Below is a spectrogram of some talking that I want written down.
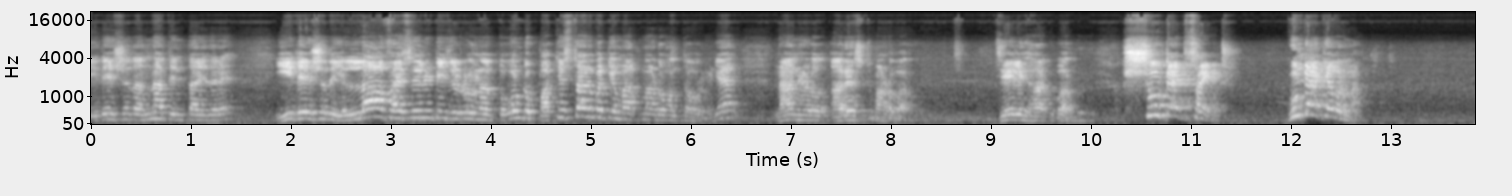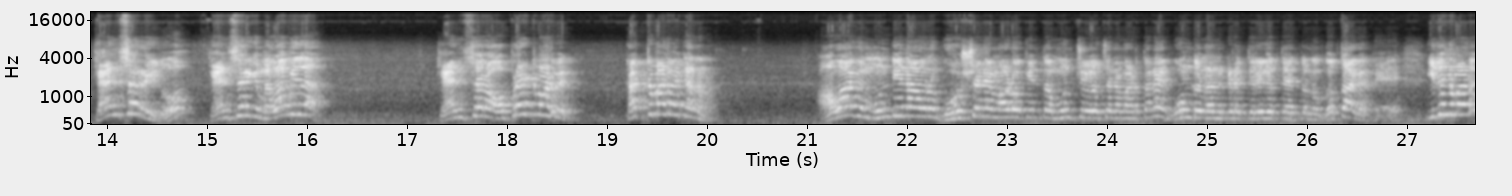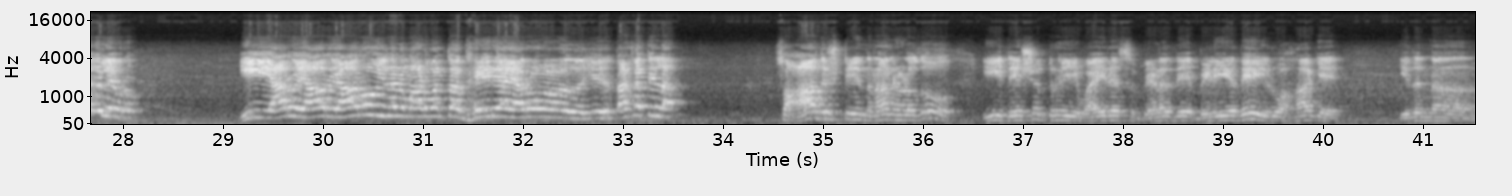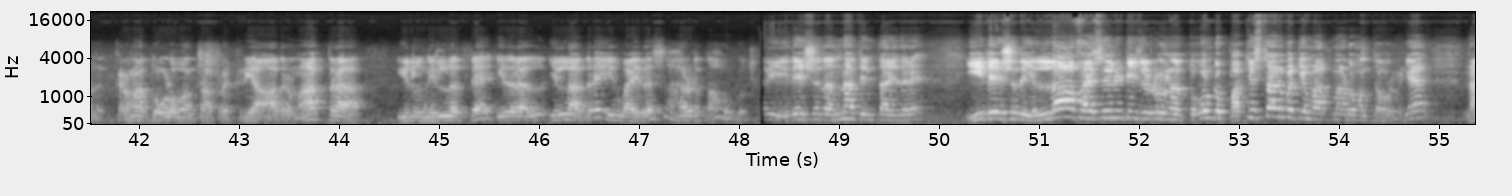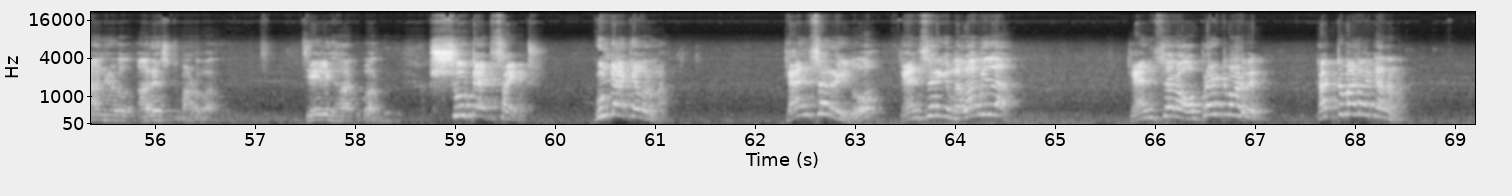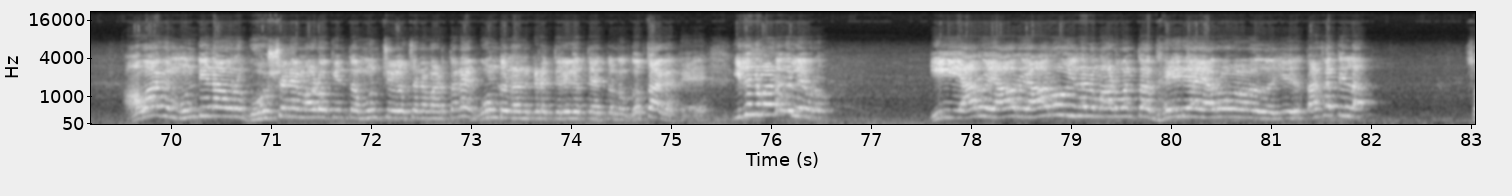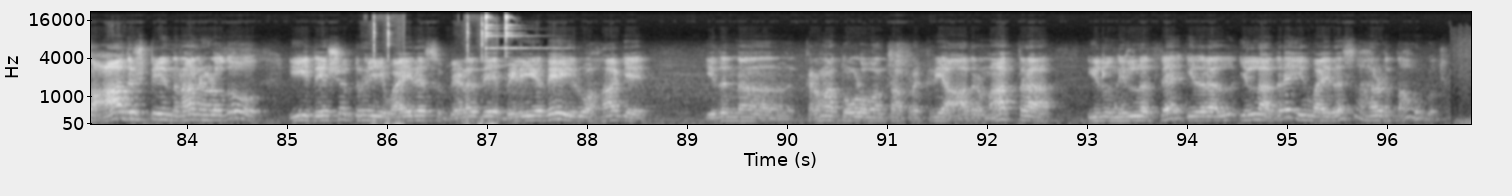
ಈ ದೇಶದ ಅನ್ನ ತಿಂತಾ ಇದ್ದಾರೆ, ಈ ದೇಶದ ಎಲ್ಲಾ ಫೆಸಿಲಿಟೀಸ್ಗಳನ್ನ ತಗೊಂಡು ಪಾಕಿಸ್ತಾನ ಬಗ್ಗೆ ಮಾತನಾಡುವಂಥವ್ರಿಗೆ ನಾನು ಹೇಳೋದು ಅರೆಸ್ಟ್ ಮಾಡಬಾರ್ದು, ಜೈಲಿಗೆ ಹಾಕಬಾರ್ದು. ಶೂಟ್ ಅಟ್ ಸೈಟ್ ಗುಂಡಾಕೆ ಅವ್ರನ್ನ. ಕ್ಯಾನ್ಸರ್ ಇದು ಕ್ಯಾನ್ಸರ್ಗೆ ಮಲಾಮಿಲ್ಲ ಕ್ಯಾನ್ಸರ್ ಆಪರೇಟ್ ಮಾಡಬೇಕು ಕಟ್ ಮಾಡ್ಬೇಕು ಅದನ್ನು. ಆವಾಗ ಮುಂದಿನ ಅವನು ಘೋಷಣೆ ಮಾಡೋಕ್ಕಿಂತ ಮುಂಚೆ ಯೋಚನೆ ಮಾಡ್ತಾನೆ, ಗುಂಡು ನನ್ನ ಕಡೆ ತಿರುಗುತ್ತೆ ಅಂತ ಗೊತ್ತಾಗತ್ತೆ, ಇದನ್ನು ಮಾಡೋದಿಲ್ಲ ಇವರು. ಈ ಮಾಡುವಂತ ಧೈರ್ಯ ಯಾರೋ ತಾಕತ್ತಿಲ್ಲ. ಸೊ ಆ ದೃಷ್ಟಿಯಿಂದ ನಾನು ಹೇಳೋದು, ಈ ದೇಶದ್ರೋಹಿ ವೈರಸ್ ಬೆಳೆದೇ, ಬೆಳೆಯದೇ ಇರುವ ಹಾಗೆ ಇದನ್ನ ಕ್ರಮ ತೋಳುವಂಥ ಪ್ರಕ್ರಿಯೆ ಆದ್ರೆ ಮಾತ್ರ ಇದು ನಿಲ್ಲುತ್ತೆ. ಇದರಲ್ಲಿ ಇಲ್ಲಾದ್ರೆ ಈ ವೈರಸ್ ಹರಡ್ತಾ ಹೋಗುತ್ತೆ. ಈ ದೇಶದ ಅನ್ನ ತಿಂತಾ ಇದ್ದಾರೆ. ಈ ದೇಶದ ಎಲ್ಲಾ ಫೆಸಿಲಿಟೀಸ್ಗಳನ್ನ ತಗೊಂಡು ಪಾಕಿಸ್ತಾನ ಬಗ್ಗೆ ಮಾತನಾಡುವಂಥವ್ರಿಗೆ ನಾನು ಹೇಳೋದು ಅರೆಸ್ಟ್ ಮಾಡಬಾರ್ದು. ಜೈಲಿಗೆ ಹಾಕಬಾರ್ದು. ಶೂಟ್ ಅಟ್ ಸೈಟ್ ಗುಂಡಾಕಿ ಅವ್ರನ್ನ ಕ್ಯಾನ್ಸರ್ ಇದು ಕ್ಯಾನ್ಸರ್ಗೆ ಮಲಾಮಿಲ್ಲ ಕ್ಯಾನ್ಸರ್ ಆಪರೇಟ್ ಮಾಡಬೇಕು. ಕಟ್ ಮಾಡ್ಬೇಕು ಅದನ್ನ. ಆವಾಗ ಮುಂದಿನ ಅವನು ಘೋಷಣೆ ಮಾಡೋಕ್ಕಿಂತ ಮುಂಚೆ ಯೋಚನೆ ಮಾಡ್ತಾನೆ, ಗುಂಡು ನನ್ನ ಕಡೆ ತಿರುಗುತ್ತೆ ಅಂತ ಗೊತ್ತಾಗತ್ತೆ. ಇದನ್ನು ಮಾಡೋದಿಲ್ಲ ಇವರು. ಈ ಯಾರು ಯಾರು ಯಾರು ಇದನ್ನು ಮಾಡುವಂತ ಧೈರ್ಯ, ಯಾರು ತಾಕತ್ತಿಲ್ಲ. ಸೊ ಆ ದೃಷ್ಟಿಯಿಂದ ನಾನು ಹೇಳೋದು, ಈ ದೇಶದ್ರೋಹಿ ವೈರಸ್ ಬೆಳೆದೇ, ಬೆಳೆಯದೇ ಇರುವ ಹಾಗೆ ಇದನ್ನ ಕ್ರಮ ತೋಳುವಂತ ಪ್ರಕ್ರಿಯೆ ಆದ್ರೆ ಮಾತ್ರ ಇದು ನಿಲ್ಲುತ್ತೆ. ಇದರಲ್ಲಿ ಇಲ್ಲಾದ್ರೆ ಈ ವೈರಸ್ ಹರಡ್ತಾ ಹೋಗುತ್ತೆ.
